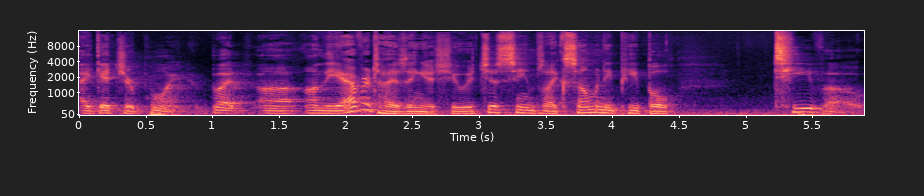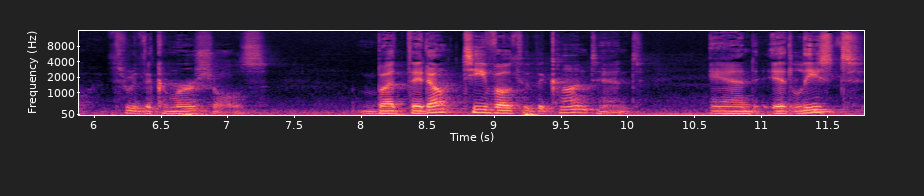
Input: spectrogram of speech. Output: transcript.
I get your point. But uh, on the advertising issue, it just seems like so many people TiVo through the commercials, but they don't TiVo through the content. And at least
